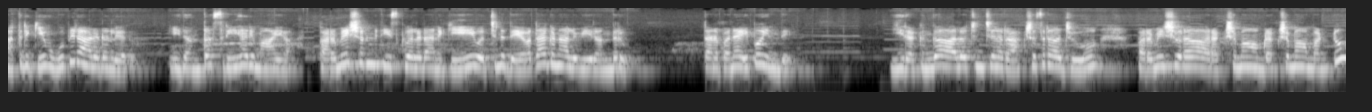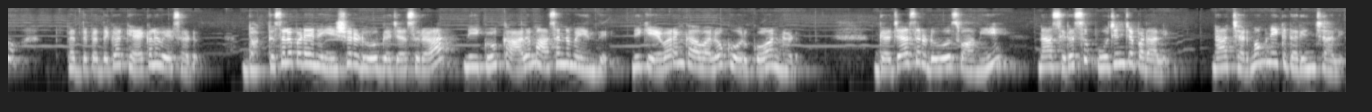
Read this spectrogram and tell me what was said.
అతనికి ఊపిరాడడం లేదు. ఇదంతా శ్రీహరి మాయ. పరమేశ్వరుని తీసుకువెళ్ళడానికి వచ్చిన దేవతాగణాలు వీరందరూ. తన పని అయిపోయింది. ఈ రకంగా ఆలోచించిన రాక్షసరాజు పరమేశ్వర రక్షమాం రక్షమాం అంటూ పెద్ద పెద్దగా కేకలు వేశాడు. భక్తసులపడైన ఈశ్వరుడు గజాసుర నీకు కాలం ఆసన్నమైంది. నీకు ఏ వరం కావాలో కోరుకో అన్నాడు. గజాసురుడు స్వామి నా శిరస్సు పూజించబడాలి. నా చర్మం నీకు ధరించాలి.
